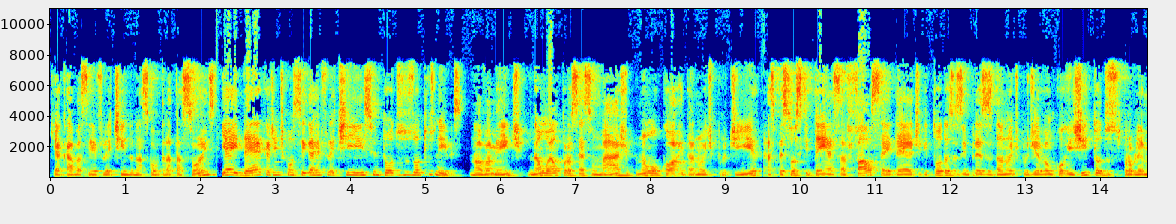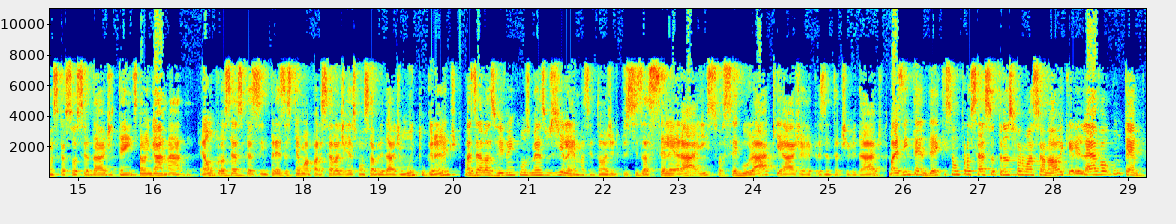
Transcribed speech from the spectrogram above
que acaba se refletindo nas contratações, e a ideia é que a gente consiga refletir isso em todos os outros níveis. Novamente, não é um processo mágico, não ocorre da noite para o dia. As pessoas que têm essa falsa ideia de que todas as empresas da noite para o dia vão corrigir todos os problemas que a sociedade tem estão enganadas. É um processo que as empresas têm uma parcela de responsabilidade muito grande, mas elas vivem com os mesmos dilemas. Então a gente precisa acelerar isso, assegurar que haja representatividade, mas entender que isso é um processo transformacional e que ele leva algum tempo.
